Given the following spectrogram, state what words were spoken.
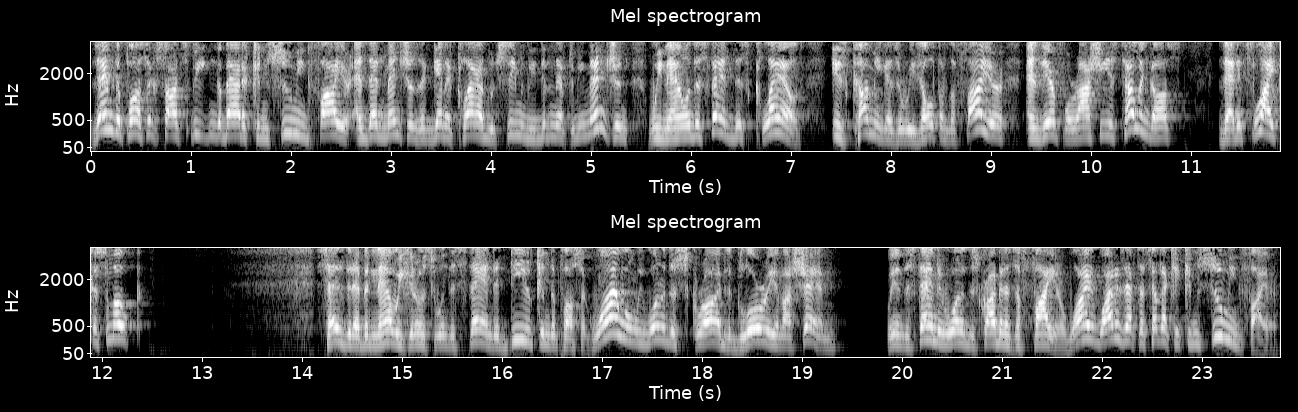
Then the pasuk starts speaking about a consuming fire, and then mentions again a cloud, which seemingly didn't have to be mentioned. We now understand this cloud is coming as a result of the fire, and therefore Rashi is telling us that it's like a smoke. Says the Rebbe, now we can also understand the diuk in the pasuk. Why, when we want to describe the glory of Hashem, we understand we want to describe it as a fire. Why? Why does it have to sound like a consuming fire?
